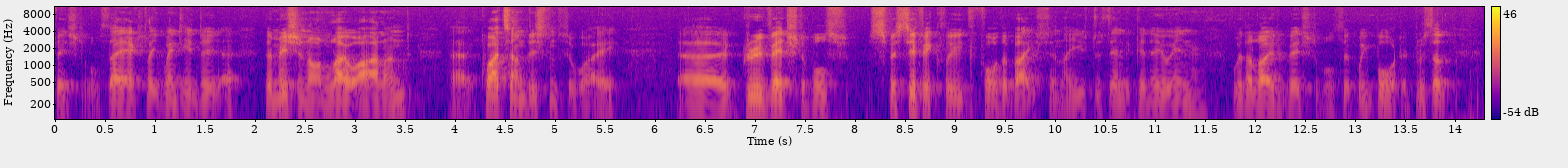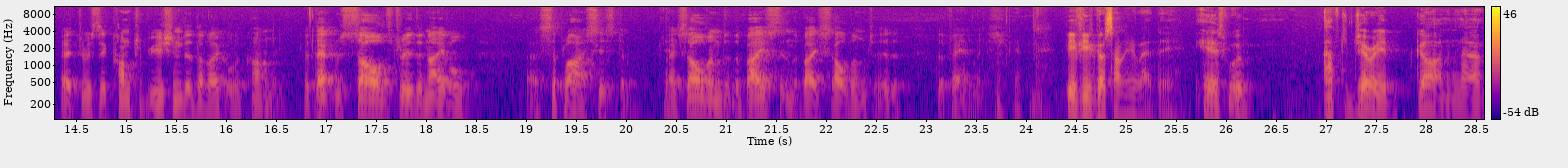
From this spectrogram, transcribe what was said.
vegetables. They actually went into uh, the mission on Lou Island, uh, quite some distance away, uh, grew vegetables specifically for the base, and they used to send a canoe in mm. with a load of vegetables that we bought. It was a it was a contribution to the local economy, but that was sold through the naval uh, supply system. They sold them to the base, and the base sold them to the, the families. If you've got something to add there. Yes, we after Jerry had gone, uh,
